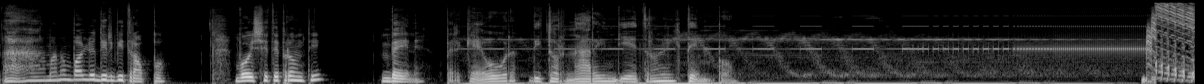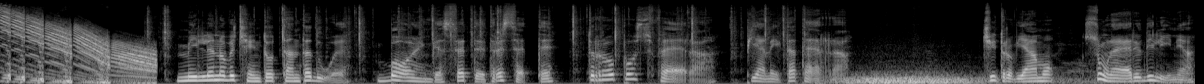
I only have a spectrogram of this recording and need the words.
Ah, ma non voglio dirvi troppo. Voi siete pronti? Bene, perché è ora di tornare indietro nel tempo. «1982. Boeing 737 Troposfera, pianeta Terra. Ci troviamo su un aereo di linea.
